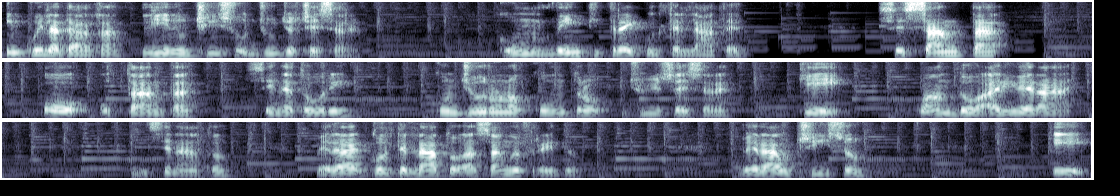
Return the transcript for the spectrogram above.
In quella data viene ucciso Giulio Cesare con 23 coltellate, 60 o 80 senatori congiurano contro Giulio Cesare che quando arriverà in Senato verrà accoltellato a sangue freddo, verrà ucciso e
